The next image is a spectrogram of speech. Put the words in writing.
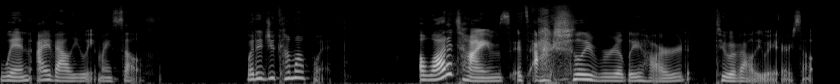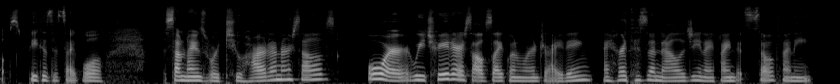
when I evaluate myself? What did you come up with? A lot of times, it's actually really hard to evaluate ourselves because it's like, well, sometimes we're too hard on ourselves or we treat ourselves like when we're driving. I heard this analogy and I find it so funny.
